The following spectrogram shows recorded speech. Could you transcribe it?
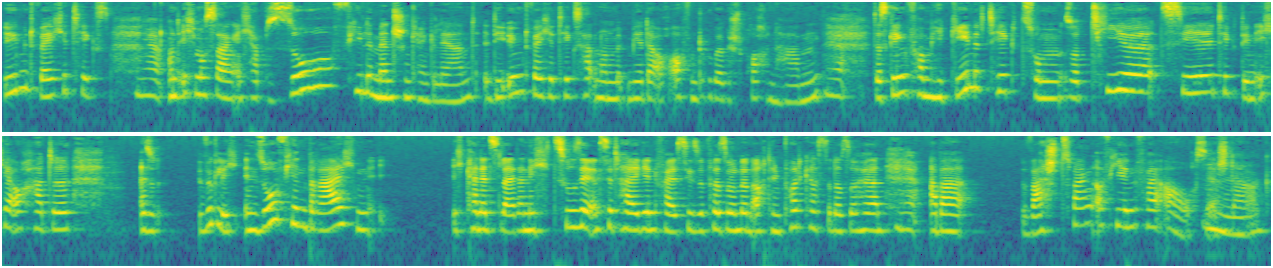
irgendwelche Ticks. Ja. Und ich muss sagen, ich habe so viele Menschen kennengelernt, die irgendwelche Ticks hatten und mit mir da auch offen drüber gesprochen haben. Ja. Das ging vom Hygienetick zum Sortierzähltick, den ich ja auch hatte. Also wirklich in so vielen Bereichen. Ich kann jetzt leider nicht zu sehr ins Detail gehen, falls diese Personen dann auch den Podcast oder so hören. Ja. Aber Waschzwang auf jeden Fall auch sehr mhm. stark.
